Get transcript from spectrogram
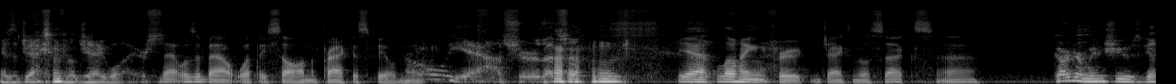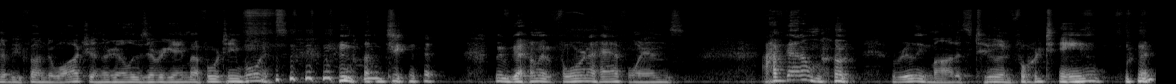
is the Jacksonville Jaguars. That was about what they saw on the practice field, Nick. Oh yeah, sure. That's Yeah, low hanging fruit. Jacksonville sucks. Uh, Gardner Minshew is going to be fun to watch, and they're going to lose every game by 14 points. but, you know, we've got them at four and a half wins. I've got them really modest, two and 14.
